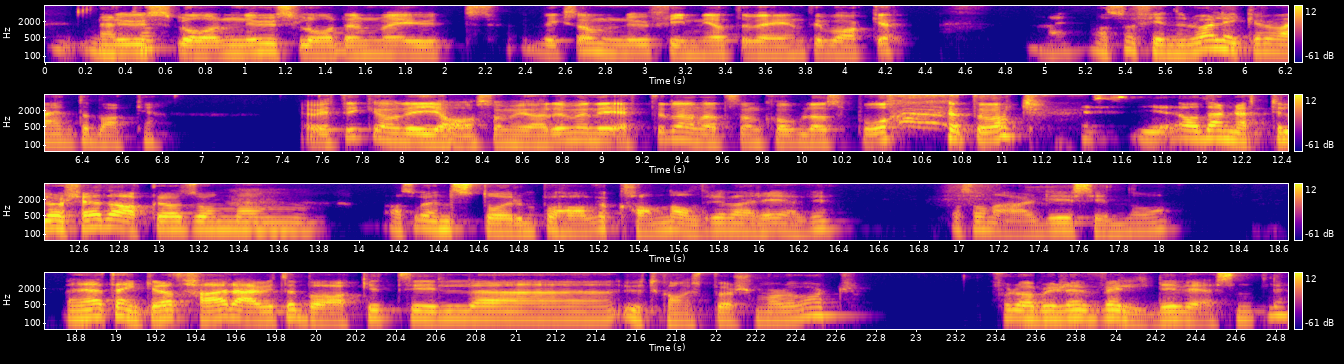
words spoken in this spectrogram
Nå slår, slår, den meg ut. liksom. Nå finner jeg ikke veien tilbake. Nei, Og så finner du allikevel veien tilbake. Jeg vet ikke om det er jeg som gjør det, men det er et eller annet som kobles på etter hvert. Og det er nødt til å skje. Det er akkurat som om altså en storm på havet kan aldri være evig. Og sånn er det i sinnet òg. Men jeg tenker at her er vi tilbake til uh, utgangsspørsmålet vårt. For da blir det veldig vesentlig.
